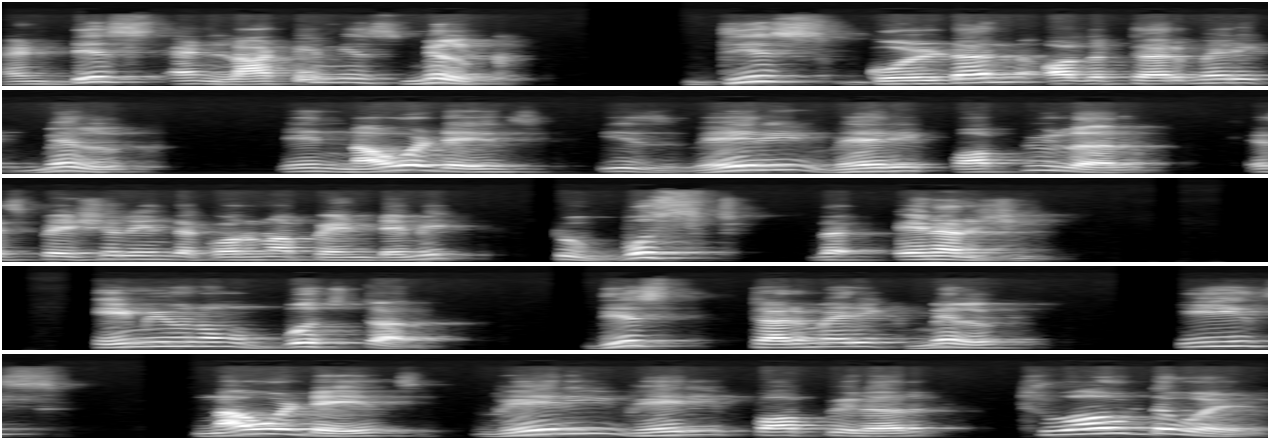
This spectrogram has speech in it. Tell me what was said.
And this and latte means milk. This golden or the turmeric milk in nowadays is very, very popular, especially in the corona pandemic to boost the energy. Immuno booster. This turmeric milk is nowadays very, very popular throughout the world.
